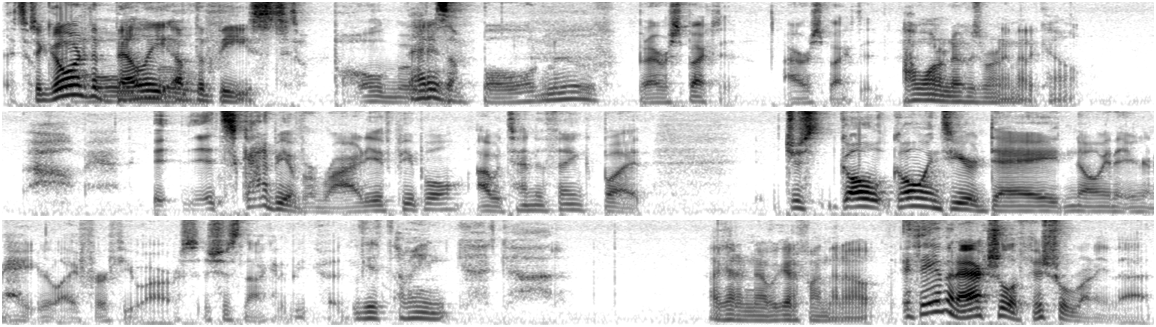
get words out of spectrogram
It's to go into the belly of the move. beast, bold move. that is a bold move. but I respect it. I respect it. I want to know who's running that account. Oh man. It, it's got to be a variety of people i would tend to think but just go go into your day knowing that you're going to hate your life for a few hours it's just not going to be good I mean, good God, I gotta know. We gotta find that out. if they have an actual official running that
